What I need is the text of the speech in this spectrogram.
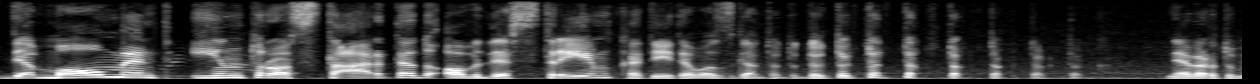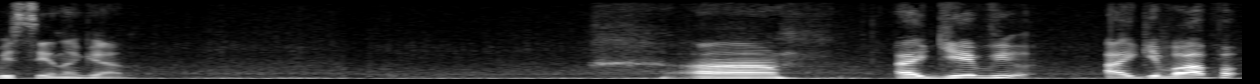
The moment intro started of the stream, Katita was gone. Tuk, tuk, tuk, tuk, tuk, tuk, tuk, tuk. Never to be seen again. Uh, I give you... I give up.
